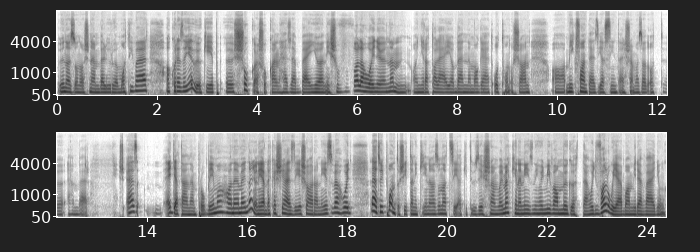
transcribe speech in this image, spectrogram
önazonos, nem belülről motivált, akkor ez a jövőkép sokkal-sokkal nehezebben jön, és valahogy nem annyira találja benne magát otthonosan, a, még fantázia szinten sem az adott ember. És ez egyáltalán nem probléma, hanem egy nagyon érdekes jelzés arra nézve, hogy lehet, hogy pontosítani kéne azon a célkitűzésen, vagy meg kéne nézni, hogy mi van mögötte, hogy valójában mire vágyunk.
